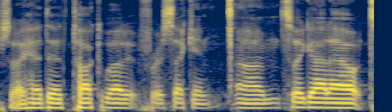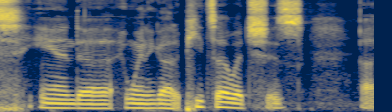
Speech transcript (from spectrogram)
so I had to talk about it for a second. Um, so I got out and uh, went and got a pizza, which is uh,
